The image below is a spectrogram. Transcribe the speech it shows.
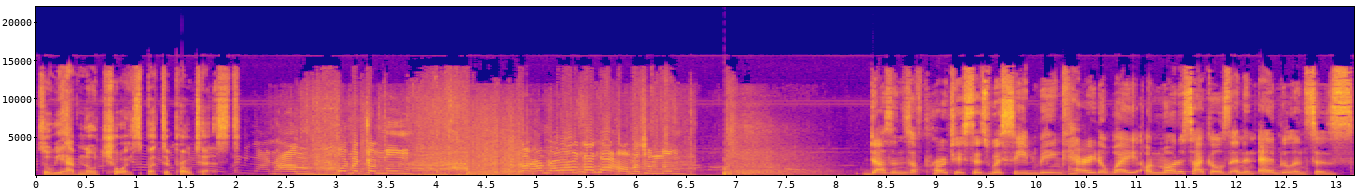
so we have no choice but to protest. Dozens of protesters were seen being carried away on motorcycles and in ambulances.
